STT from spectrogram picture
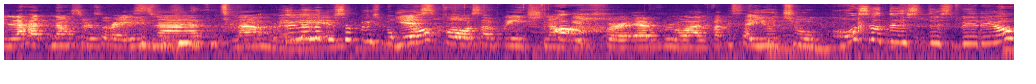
lahat ng surprise na namin. Ay, sa Facebook Yes po, sa page ng ah. gifts for everyone. Pati sa YouTube. Oh, also, this this video.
